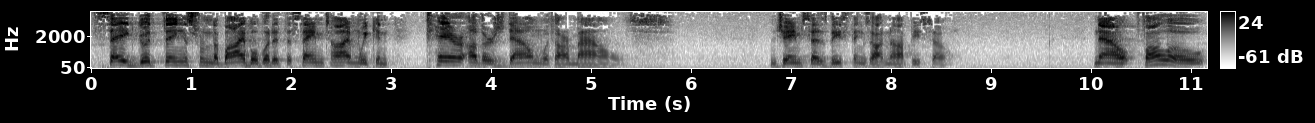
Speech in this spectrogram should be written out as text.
say good things from the Bible, but at the same time we can tear others down with our mouths. And James says these things ought not be so. Now, follow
